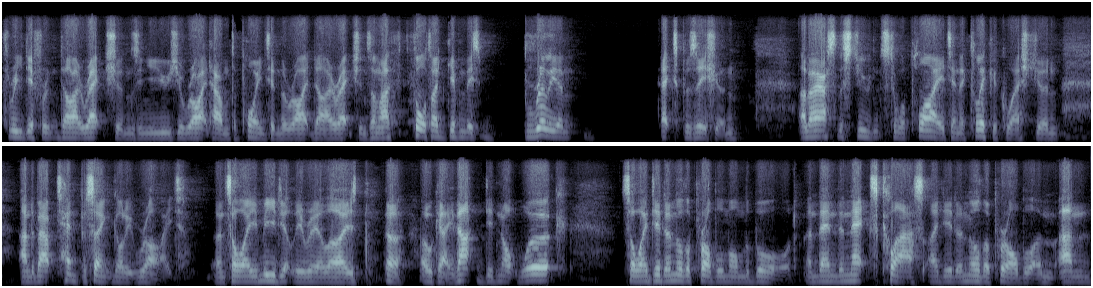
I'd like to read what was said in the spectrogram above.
three different directions and you use your right hand to point in the right directions. And I thought I'd given this brilliant exposition and I asked the students to apply it in a clicker question and about 10% got it right. And so I immediately realized, uh, okay, that did not work. So I did another problem on the board. And then the next class, I did another problem and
